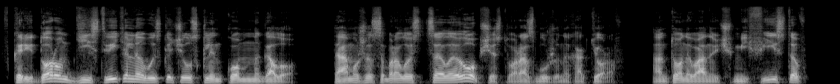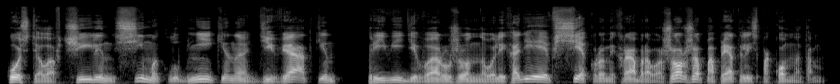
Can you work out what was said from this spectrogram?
В коридор он действительно выскочил с клинком наголо. Там уже собралось целое общество разбуженных актеров. Антон Иванович Мефистов, Костя Ловчилин, Сима Клубникина, Девяткин. При виде вооруженного лиходея все, кроме храброго Жоржа, попрятались по комнатам.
